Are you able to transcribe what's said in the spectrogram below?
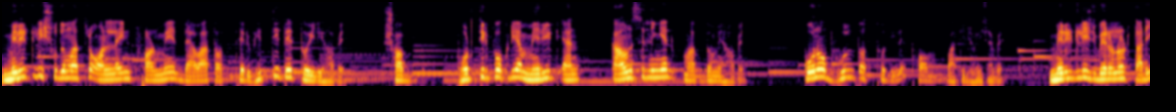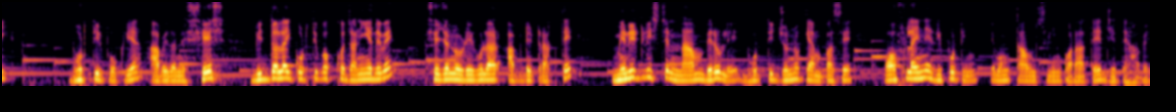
মেরিট লিস্ট শুধুমাত্র অনলাইন ফর্মে দেওয়া তথ্যের ভিত্তিতে তৈরি হবে। সব ভর্তির প্রক্রিয়া মেরিট অ্যান্ড কাউন্সেলিংয়ের মাধ্যমে হবে। কোনো ভুল তথ্য দিলে ফর্ম বাতিল হয়ে যাবে। মেরিট লিস্ট বেরোনোর তারিখ ভর্তির প্রক্রিয়া আবেদনের শেষ বিদ্যালয় কর্তৃপক্ষ জানিয়ে দেবে। সেই জন্য রেগুলার আপডেট রাখতে মেরিট লিস্টের নাম বেরোলে ভর্তির জন্য ক্যাম্পাসে অফলাইনে রিপোর্টিং এবং কাউন্সেলিং করাতে যেতে হবে।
